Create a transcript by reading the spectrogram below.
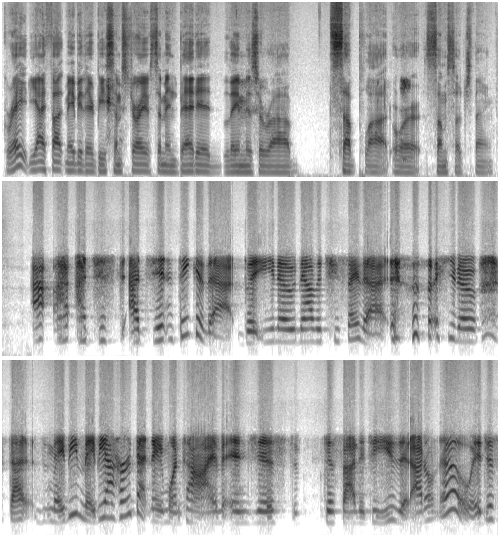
Great. Yeah, I thought maybe there'd be some story of some embedded Les Miserables subplot or some such thing. I, I, I just I didn't think of that, but you know, now that you say that, you know, that maybe maybe I heard that name one time and just decided to use it. I don't know. It just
